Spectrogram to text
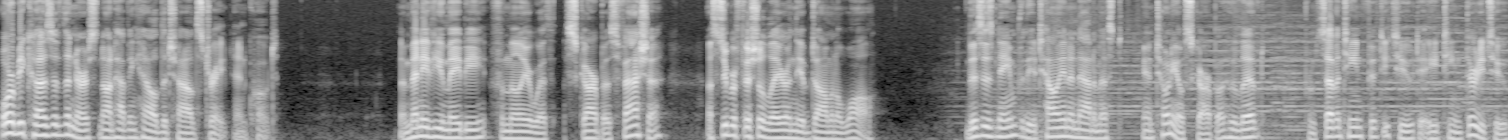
or because of the nurse not having held the child straight. Now, many of you may be familiar with Scarpa's fascia, a superficial layer in the abdominal wall. This is named for the Italian anatomist Antonio Scarpa, who lived from 1752 to 1832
